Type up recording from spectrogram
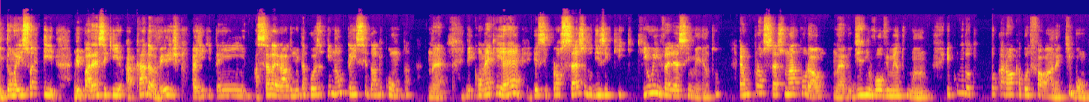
Então é isso aí. Me parece que a cada vez a gente tem acelerado muita coisa e não tem se dado conta, né, de como é que é esse processo do que, que o envelhecimento é um processo natural, né, do desenvolvimento humano. E como o doutor Carol acabou de falar, né, que bom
